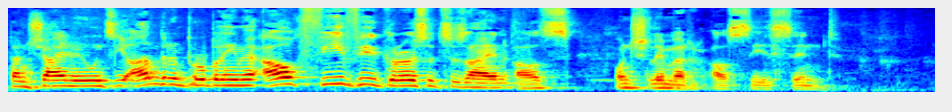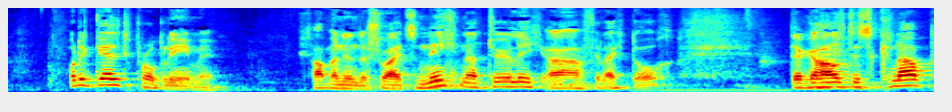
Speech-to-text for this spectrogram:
dann scheinen uns die anderen Probleme auch viel, viel größer zu sein als und schlimmer, als sie es sind. Oder Geldprobleme. Hat man in der Schweiz nicht natürlich, ah, vielleicht doch. Der Gehalt ist knapp,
